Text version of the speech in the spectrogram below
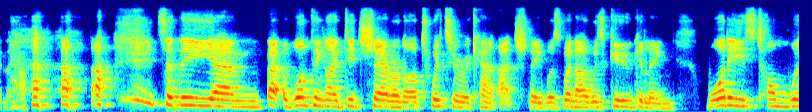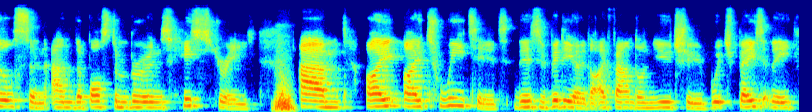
in the past. so the um, uh, one thing I did share on our Twitter account actually was when I was googling what is Tom Wilson and the Boston Bruins history. Um, I I tweeted this video that I found on YouTube, which basically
